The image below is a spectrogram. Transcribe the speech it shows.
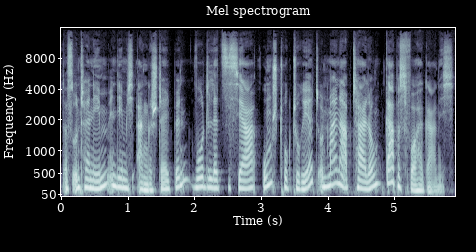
Das Unternehmen, in dem ich angestellt bin, wurde letztes Jahr umstrukturiert und meine Abteilung gab es vorher gar nicht.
